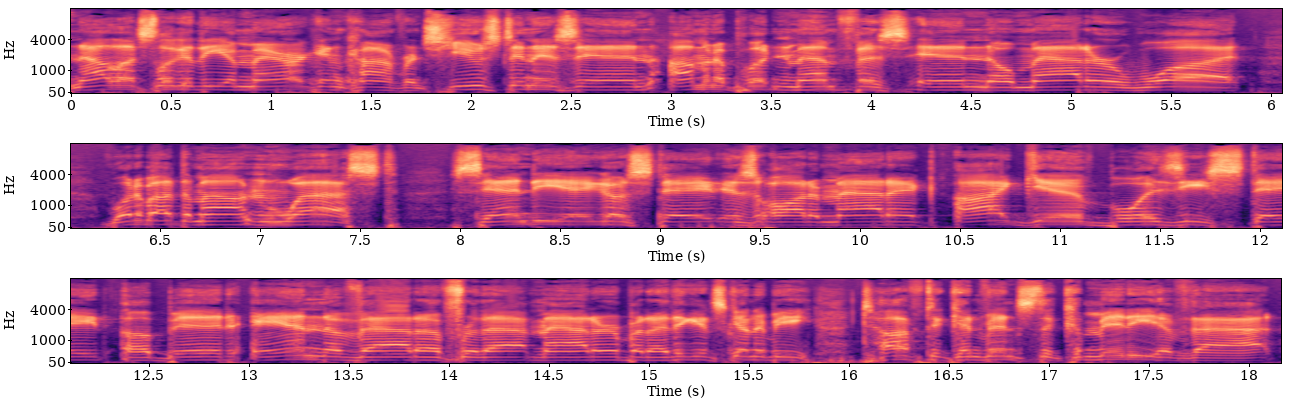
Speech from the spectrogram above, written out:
Now let's look at the American Conference. Houston is in. I'm going to put Memphis in no matter what. What about the Mountain West? San Diego State is automatic. I give Boise State a bid and Nevada for that matter, but I think it's going to be tough to convince the committee of that.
